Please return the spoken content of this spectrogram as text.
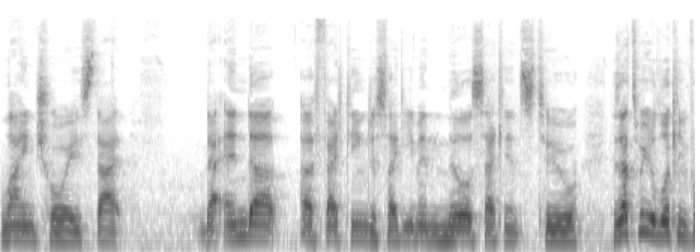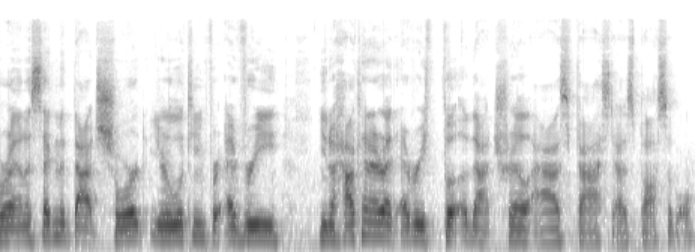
line choice that that end up affecting just like even milliseconds to because that's what you're looking for right? on a segment that short you're looking for every You know, how can I ride every foot of that trail as fast as possible?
